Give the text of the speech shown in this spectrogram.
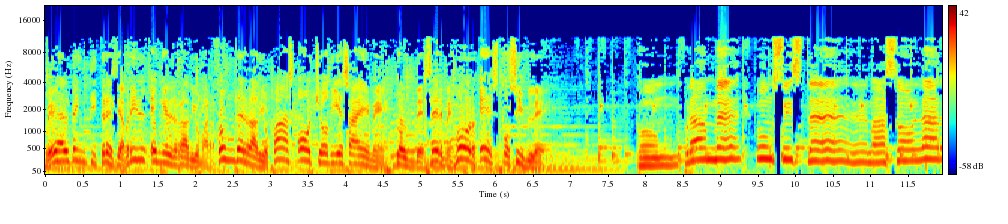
Ve al 23 de abril en el Radio Maratón de Radio Paz 810 AM, donde ser mejor es posible. Cómprame un sistema solar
